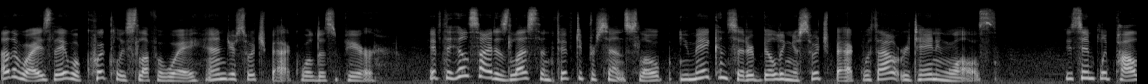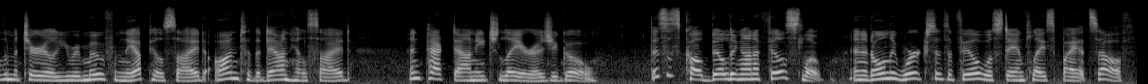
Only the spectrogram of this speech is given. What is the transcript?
Otherwise, they will quickly slough away and your switchback will disappear. If the hillside is less than 50% slope, you may consider building your switchback without retaining walls. You simply pile the material you remove from the uphill side onto the downhill side and pack down each layer as you go. This is called building on a fill slope, and it only works if the fill will stay in place by itself.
